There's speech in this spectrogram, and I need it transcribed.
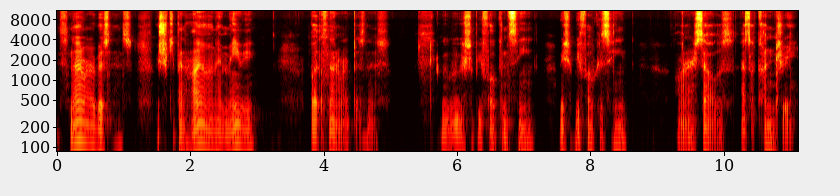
It's none of our business. We should keep an eye on it, maybe, but it's none of our business. We, we should be focusing. We should be focusing on ourselves as a country,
